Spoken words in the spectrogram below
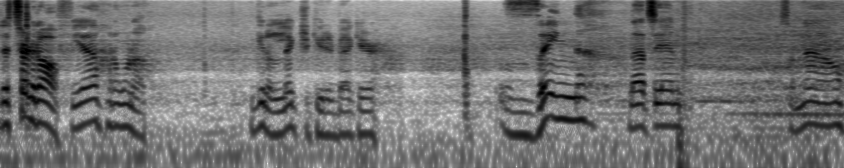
Let's turn it off, yeah? I don't want to get electrocuted back here. Zing! That's in. So now,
